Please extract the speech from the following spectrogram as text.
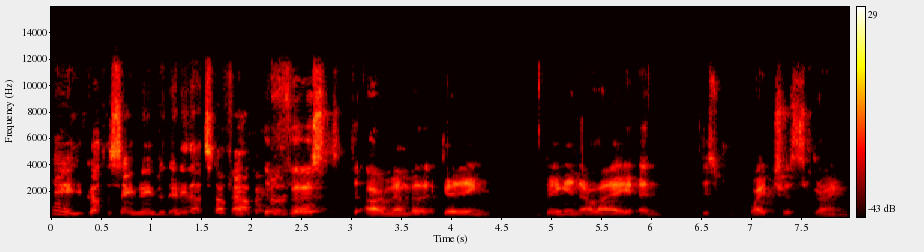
"Hey, you've got the same name." Did any of that stuff happen? The or- first, I remember getting, being in LA and this waitress going,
